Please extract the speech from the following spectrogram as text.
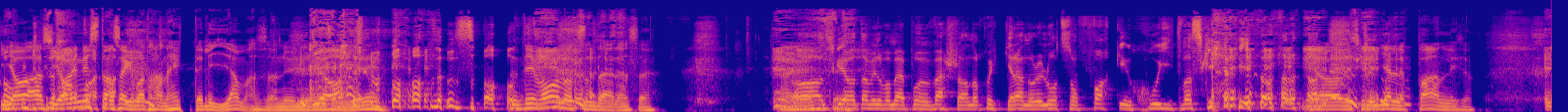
de Ja alltså jag är nästan säker på att han hette Liam alltså nu du Ja, säger det. var nog sånt. Det var något sånt där alltså. Ja, han skrev att han ville vara med på en vers och han skickade den och det låter som fucking skit. Vad ska jag göra? Ja vi skulle hjälpa han liksom. Ja.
